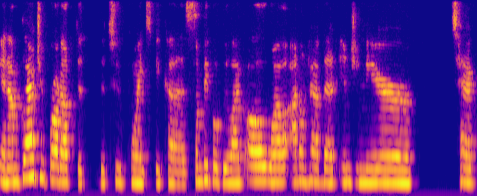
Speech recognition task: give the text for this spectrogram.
and I'm glad you brought up the the two points because some people be like, oh, well, I don't have that engineer tech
